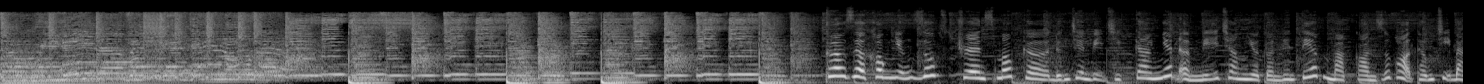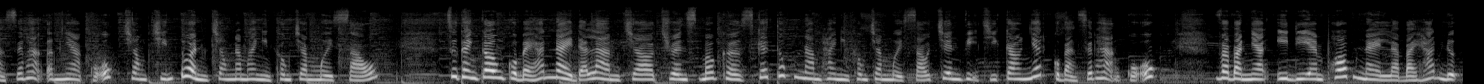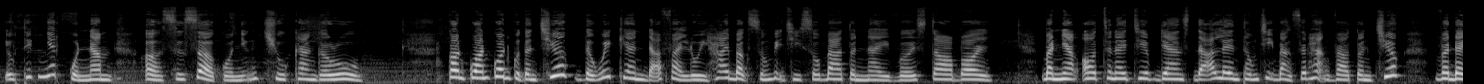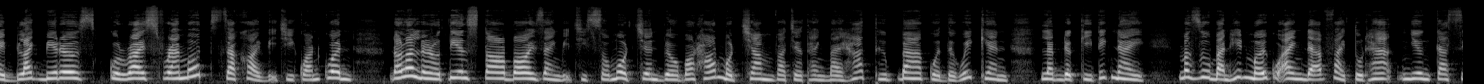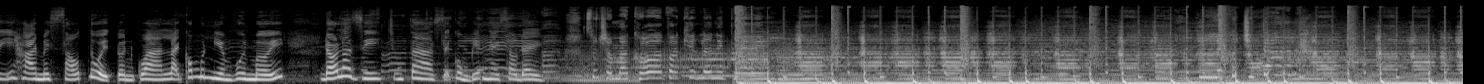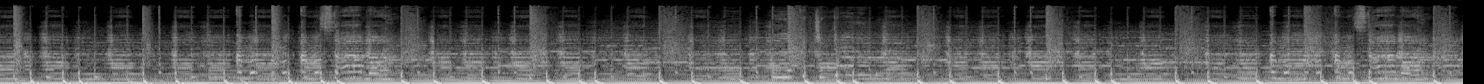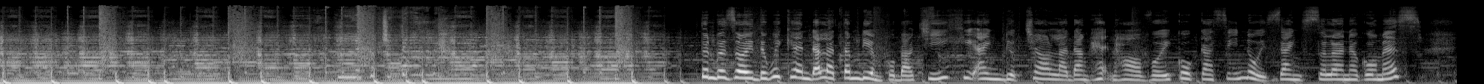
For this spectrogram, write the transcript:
Ngờ không những giúp Chainsmokers đứng trên vị trí cao nhất ở Mỹ trong nhiều tuần liên tiếp, mà còn giúp họ thống trị bảng xếp hạng âm nhạc của Úc trong 9 tuần trong năm 2016. Sự thành công của bài hát này đã làm cho Chainsmokers kết thúc năm 2016 trên vị trí cao nhất của bảng xếp hạng của Úc. Và bản nhạc EDM Pop này là bài hát được yêu thích nhất của năm ở xứ sở của những chú kangaroo. Còn quán quân của tuần trước, The Weeknd đã phải lùi hai bậc xuống vị trí số 3 tuần này với Starboy. Bản nhạc Alternative Dance đã lên thống trị bảng xếp hạng vào tuần trước và đẩy Black Beatles của Rice Ramos ra khỏi vị trí quán quân. Đó là lần đầu tiên Starboy giành vị trí số 1 trên Billboard Hot 100 và trở thành bài hát thứ ba của The Weeknd lập được kỳ tích này. Mặc dù bản hit mới của anh đã phải tụt hạng, nhưng ca sĩ 26 tuổi tuần qua lại có một niềm vui mới. Đó là gì? Chúng ta sẽ cùng biết ngay sau đây. I'm a, I'm a, star. Vừa rồi, The Weeknd đã là tâm điểm của báo chí khi anh được cho là đang hẹn hò với cô ca sĩ nổi danh Selena Gomez.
